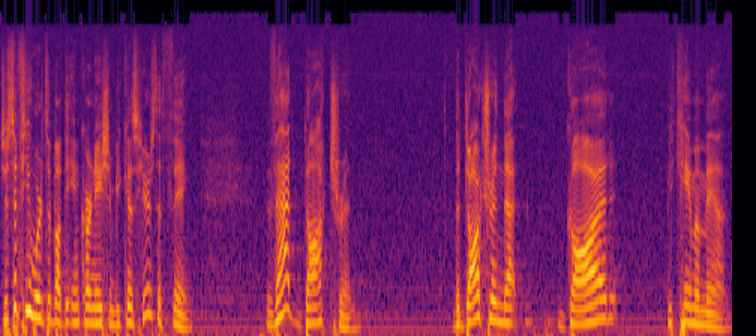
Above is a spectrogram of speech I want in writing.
just a few words about the incarnation because here's the thing. That doctrine, the doctrine that God became a man.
